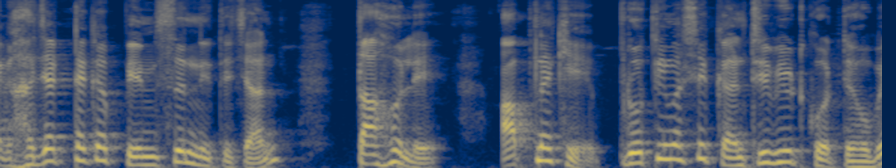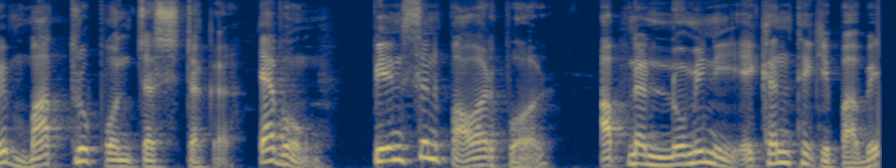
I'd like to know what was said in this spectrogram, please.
এক হাজার টাকা পেনশন নিতে চান, তাহলে আপনাকে প্রতি মাসে কন্ট্রিবিউট করতে হবে মাত্র পঞ্চাশ টাকা এবং পেনশন পাওয়ার পর আপনার নমিনি এখান থেকে পাবে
